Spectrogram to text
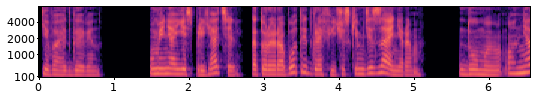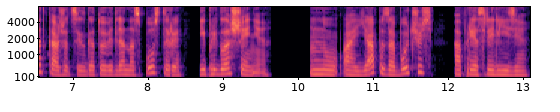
кивает Гэвин. У меня есть приятель, который работает графическим дизайнером. Думаю, он не откажется изготовить для нас постеры и приглашения. Ну, а я позабочусь о пресс-релизе.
